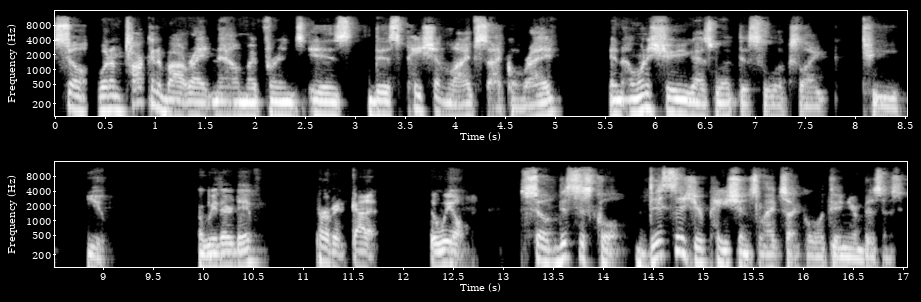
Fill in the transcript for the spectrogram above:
So, what I'm talking about right now, my friends, is this patient life cycle, right? And I want to show you guys what this looks like to you. Are we there, Dave? Perfect. Got it. The wheel. So, this is cool. This is your patient's life cycle within your business,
